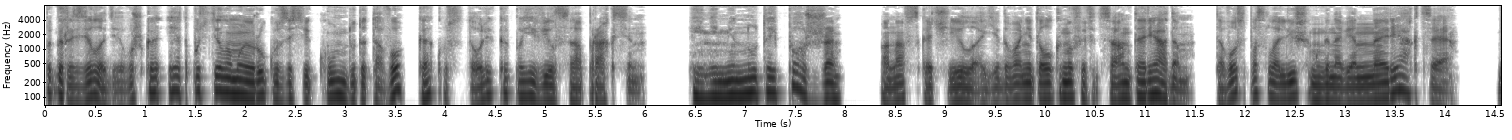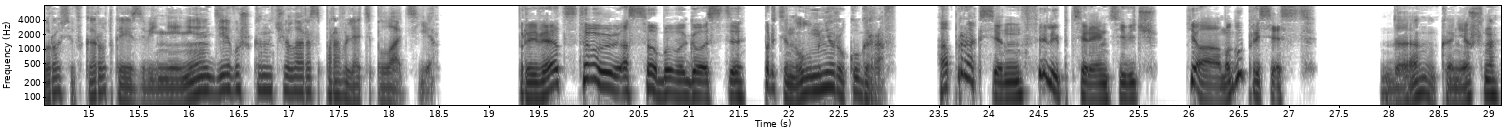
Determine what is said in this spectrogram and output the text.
Погрозила девушка и отпустила мою руку за секунду до того, как у столика появился Апраксин. И не минутой позже. Она вскочила, едва не толкнув официанта рядом. Того спасла лишь мгновенная реакция. Бросив короткое извинение, девушка начала расправлять платье. «Приветствую особого гостя!» – протянул мне руку граф. «Апраксин Филипп Терентьевич, я могу присесть?» «Да, конечно».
